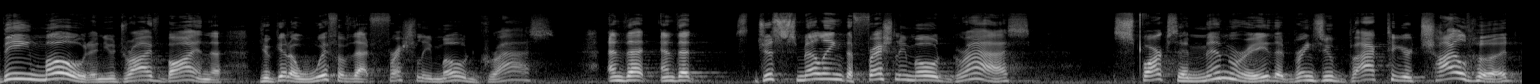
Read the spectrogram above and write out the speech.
being mowed and you drive by and the, you get a whiff of that freshly mowed grass and that, and that just smelling the freshly mowed grass sparks a memory that brings you back to your childhood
